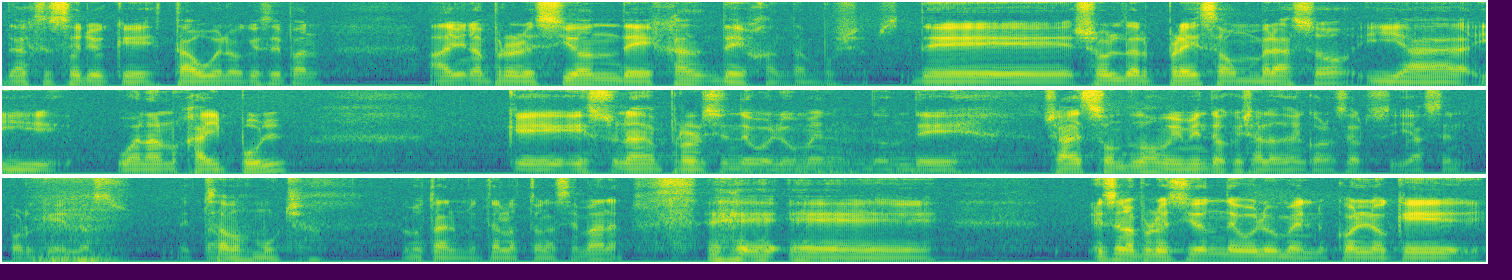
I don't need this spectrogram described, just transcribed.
de accesorio que está bueno que sepan. Hay una progresión de, hand- de handstand push-ups, de shoulder press a un brazo y, a, y one arm high pull, que es una progresión de volumen donde ya son dos movimientos que ya los deben conocer si hacen, porque los Usamos mucho. me gusta meterlos toda la semana. Eh, es una progresión de volumen, con lo que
